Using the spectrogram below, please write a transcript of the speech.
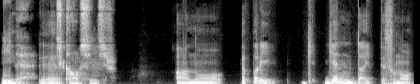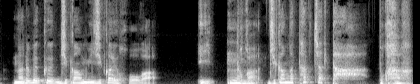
いいね。で時間を信じる。あの、やっぱり、げ現代ってその、なるべく時間短い方がいいとか、時間が経っちゃったとか、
